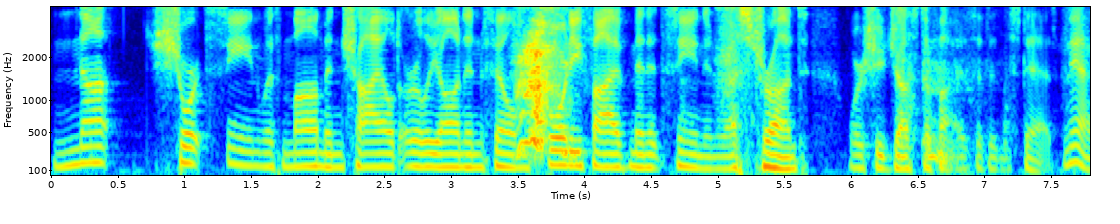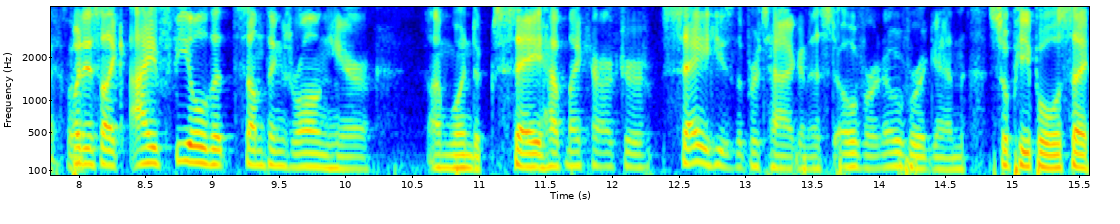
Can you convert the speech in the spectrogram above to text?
not short scene with mom and child early on in film 45 minute scene in restaurant where she justifies it instead. Yeah, it's but like- it's like i feel that something's wrong here. I'm going to say have my character say he's the protagonist over and over again. So people will say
